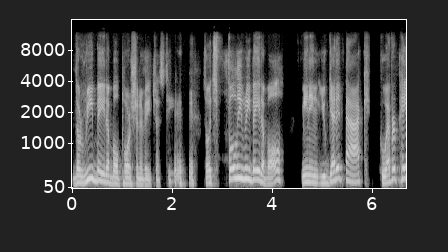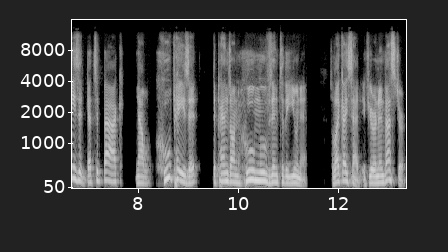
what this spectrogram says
The rebatable portion of HST. so, it's fully rebatable, meaning you get it back. Whoever pays it gets it back. Now, who pays it depends on who moves into the unit. So, like I said, if you're an investor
